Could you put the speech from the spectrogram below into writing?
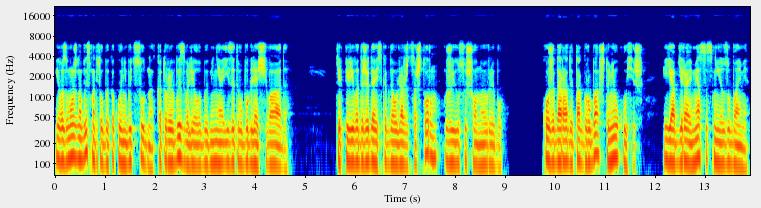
И, возможно, высмотрел бы какое-нибудь судно, которое вызволило бы меня из этого бурлящего ада. Терпеливо дожидаясь, когда уляжется шторм, жую сушеную рыбу. Кожа дорады так груба, что не укусишь, и я обдираю мясо с нее зубами.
